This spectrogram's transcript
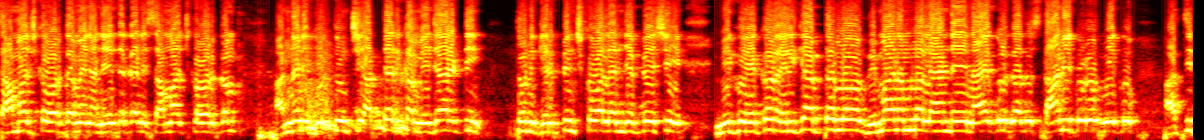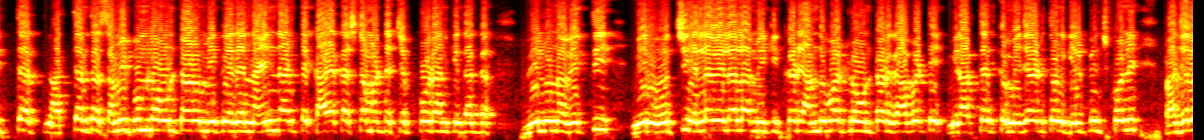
సామాజిక వర్గమైన నేతకాని సామాజిక వర్గం అన్నని గుర్తించి అత్యధిక మెజారిటీ తోని గెలిపించుకోవాలని చెప్పేసి మీకు ఎక్కడో హెలికాప్టర్లో విమానంలో ల్యాండ్ అయ్యే నాయకులు కాదు స్థానికుడు మీకు అతి అత్యంత సమీపంలో ఉంటాడు మీకు ఏదైనా అయిందంటే కాయ కష్టం అంటే చెప్పుకోవడానికి దగ్గ వీలున్న వ్యక్తి మీరు వచ్చి ఎల్లవేళలా మీకు ఇక్కడే అందుబాటులో ఉంటాడు కాబట్టి మీరు అత్యధిక మెజారిటీతో గెలిపించుకొని ప్రజల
